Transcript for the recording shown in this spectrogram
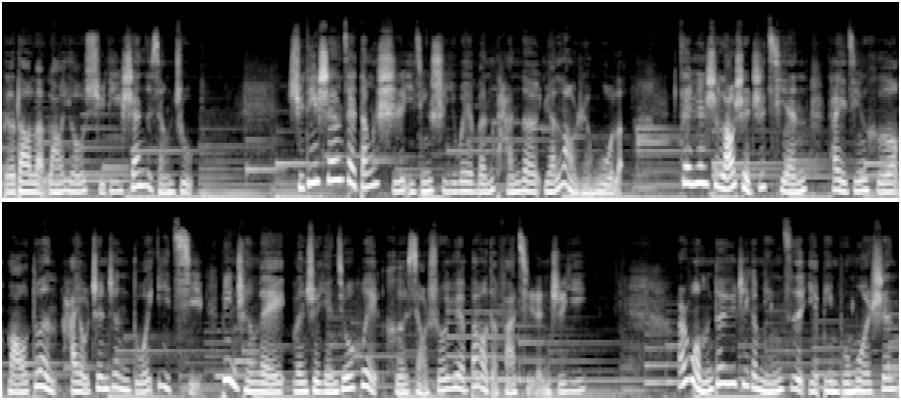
得到了老友许地山的相助。许地山在当时已经是一位文坛的元老人物了，在认识老舍之前，他已经和茅盾还有郑振铎一起并成为文学研究会和小说月报的发起人之一。而我们对于这个名字也并不陌生，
